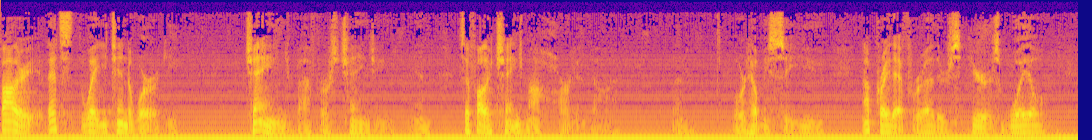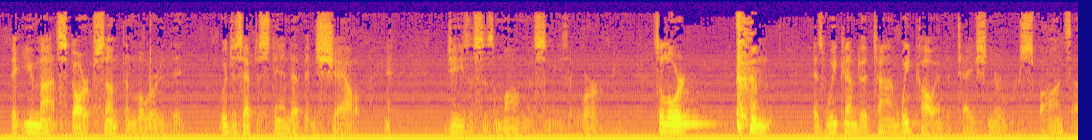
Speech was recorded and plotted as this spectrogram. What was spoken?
Father, that's the way you tend to work. You change by first changing. And so, Father, change my heart, oh God. And Lord, help me see you. I pray that for others here as well, that you might start something, Lord, that we'll just have to stand up and shout. Jesus is among us and he's at work. So, Lord, as we come to a time we call invitation or response, I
